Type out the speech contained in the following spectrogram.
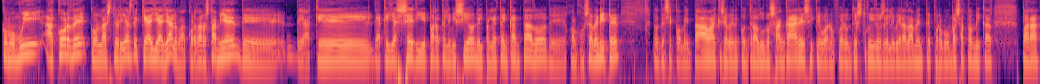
como muy acorde con las teorías de que ahí hay algo. Acordaros también de, de, aquel, de aquella serie para televisión, El Planeta Encantado, de Juan José Benítez, donde se comentaba que se habían encontrado unos hangares y que bueno, fueron destruidos deliberadamente por bombas atómicas para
